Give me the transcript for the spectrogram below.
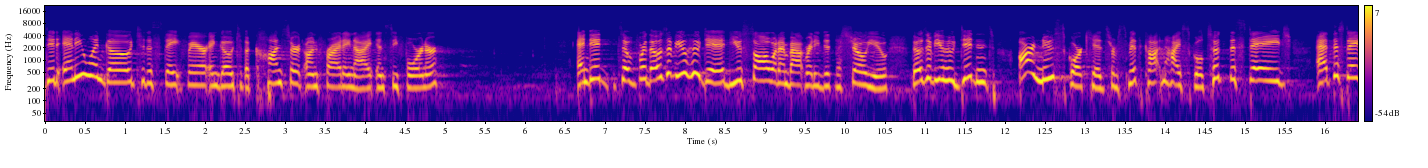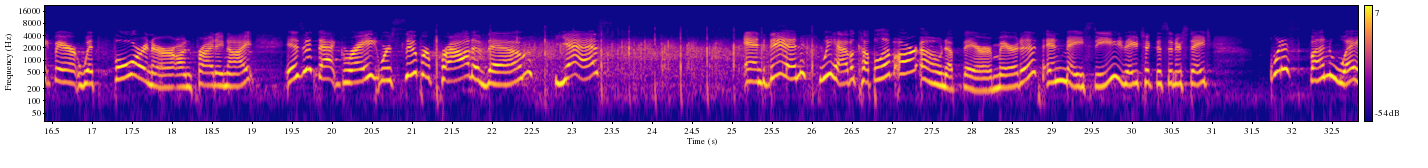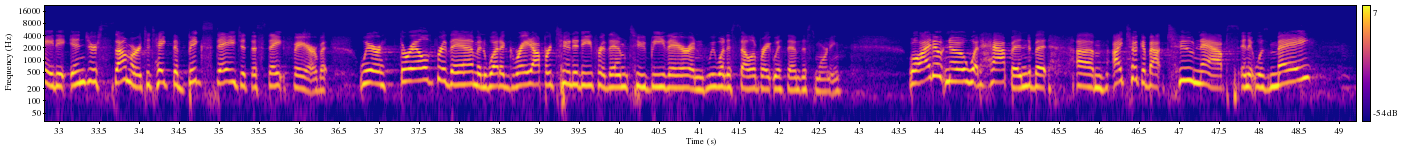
did anyone go to the state fair and go to the concert on Friday night and see Foreigner? And did so for those of you who did, you saw what I'm about ready to, show you. Those of you who didn't, our new score kids from Smith Cotton High School took the stage at the state fair with Foreigner on Friday night. Isn't that great? We're super proud of them. Yes. And then we have a couple of our own up there, Meredith and Macy. They took the center stage. What a fun way to end your summer to take the big stage at the state fair. But we're thrilled for them, and what a great opportunity for them to be there, and we want to celebrate with them this morning. Well, I don't know what happened, but um, I took about two naps, and it was May,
